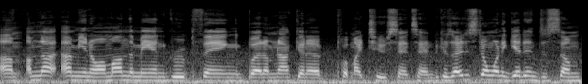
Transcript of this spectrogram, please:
Um, I'm not, I'm, you know, I'm on the man group thing, but I'm not to put my two cents in because I just don't want to get into some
